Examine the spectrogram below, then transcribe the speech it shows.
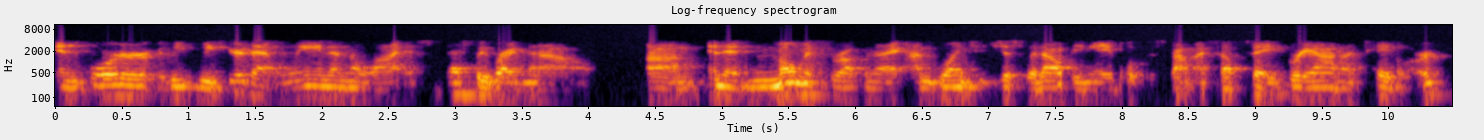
in order, we, we hear that lean in the line, especially right now. Um, and at moments throughout the night, I'm going to just, without being able to stop myself, say Breonna Taylor.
